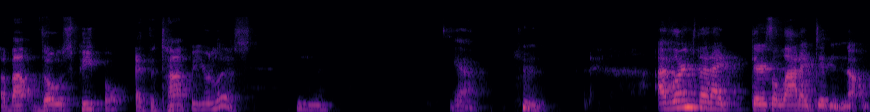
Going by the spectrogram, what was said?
about those people at the top of your list? Mm-hmm. Yeah. Hmm. I've learned that I there's a lot I didn't know.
